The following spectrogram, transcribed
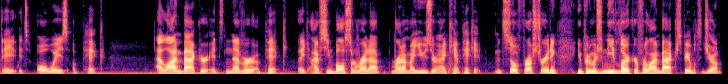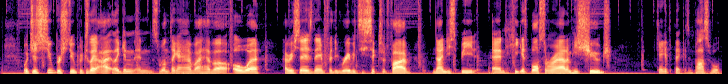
They it's always a pick. At linebacker, it's never a pick. Like I've seen balls thrown right at right at my user, and I can't pick it. It's so frustrating. You pretty much need lurker for linebackers to be able to jump, which is super stupid. Because like, I like, and, and it's one thing I have. I have a Oweh however you say his name for the Ravens. He's six foot five, 90 speed, and he gets balls right at him. He's huge. Can't get the pick. It's impossible.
